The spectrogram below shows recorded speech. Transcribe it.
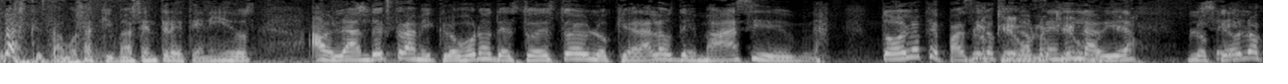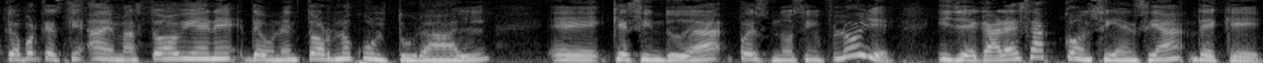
No, Es que estamos aquí más entretenidos, hablando extra micrófonos de esto, esto de bloquear a los demás y de todo lo que pasa y lo que Bloqueo, uno aprende en la bloqueo, vida. Bloqueo, bloqueo, porque es que además todo viene de un entorno cultural eh, que sin duda pues nos influye. Y llegar a esa conciencia de que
